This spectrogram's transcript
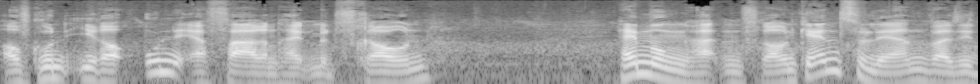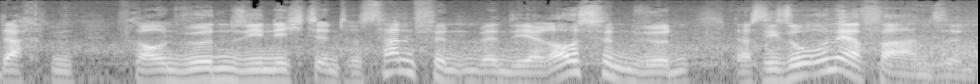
aufgrund ihrer Unerfahrenheit mit Frauen Hemmungen hatten, Frauen kennenzulernen, weil sie dachten, Frauen würden sie nicht interessant finden, wenn sie herausfinden würden, dass sie so unerfahren sind.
